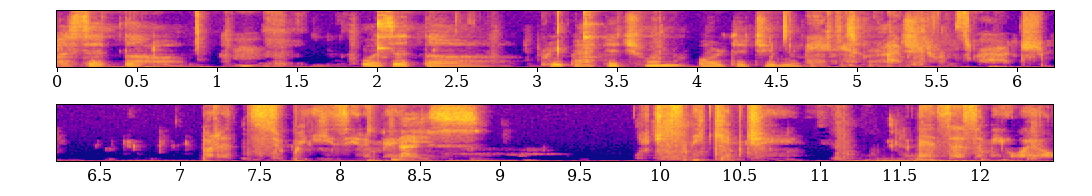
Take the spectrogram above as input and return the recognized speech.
Was it the was it the prepackaged one or did you make it Make from it. I scratch? made it from scratch. But it's super easy to make. Nice. You just need kimchi and sesame oil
